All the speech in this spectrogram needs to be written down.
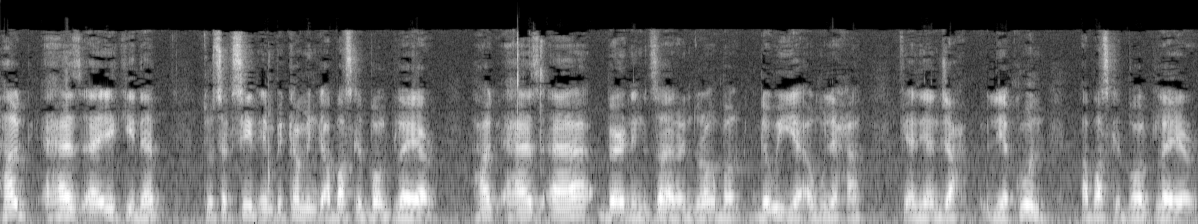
Hug has a إيه كده to succeed in becoming a basketball player Hug has a burning desire عنده رغبة قوية أو ملحة في أن ينجح ليكون a basketball player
